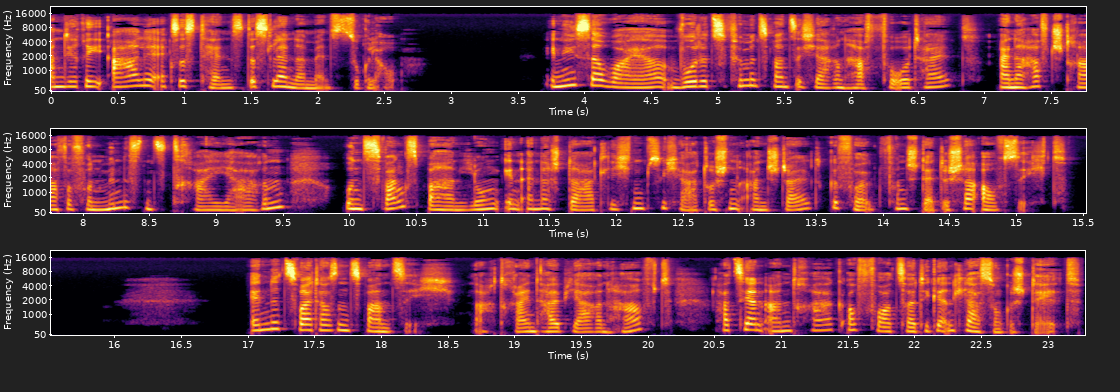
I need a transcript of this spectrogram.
an die reale Existenz des Slendermans zu glauben. Enisa Wire wurde zu 25 Jahren Haft verurteilt, einer Haftstrafe von mindestens drei Jahren und Zwangsbehandlung in einer staatlichen psychiatrischen Anstalt, gefolgt von städtischer Aufsicht. Ende 2020, nach dreieinhalb Jahren Haft, hat sie einen Antrag auf vorzeitige Entlassung gestellt.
